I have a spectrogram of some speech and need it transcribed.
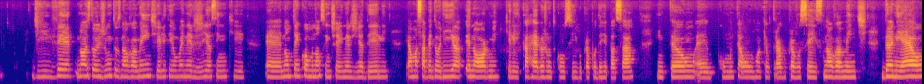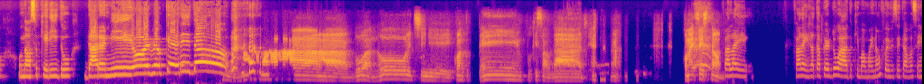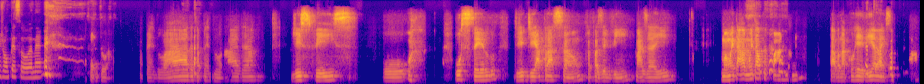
de ver nós dois juntos novamente, ele tem uma energia assim que é, não tem como não sentir a energia dele, é uma sabedoria enorme que ele carrega junto consigo para poder repassar. Então, é com muita honra que eu trago para vocês novamente Daniel, o nosso querido Darani. Oi, meu querido! Ah, boa noite! Quanto tempo, que saudade! Como é que vocês estão? Fala aí. Fala aí, já tá perdoado que mamãe não foi visitar você em João Pessoa, né? Perdoada. Tá perdoada, tá perdoada. Desfiz o, o selo de, de atração para fazer vinho, mas aí mamãe estava muito ocupada, né? Tava na correria lá em São Paulo.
